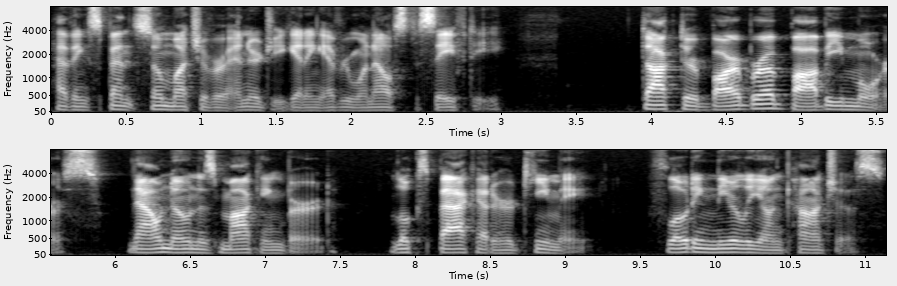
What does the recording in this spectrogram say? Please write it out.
having spent so much of her energy getting everyone else to safety. Dr. Barbara Bobbi Morse, now known as Mockingbird, looks back at her teammate, floating nearly unconscious,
